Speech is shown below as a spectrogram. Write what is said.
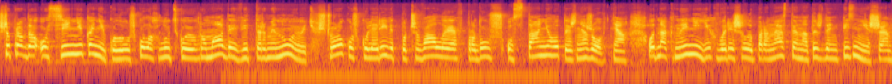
Щоправда, осінні канікули у школах Луцької громади відтермінують. Щороку школярі відпочивали впродовж останнього тижня жовтня. Однак нині їх вирішили перенести на тиждень пізніше.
